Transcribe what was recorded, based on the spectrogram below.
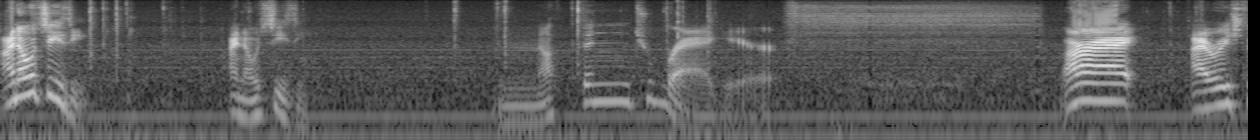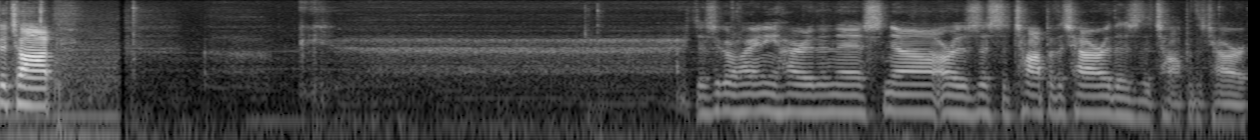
I know it's easy. I know it's easy. Nothing to brag here. Alright. I reached the top. Does it go any higher than this? No. Or is this the top of the tower? This is the top of the tower.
